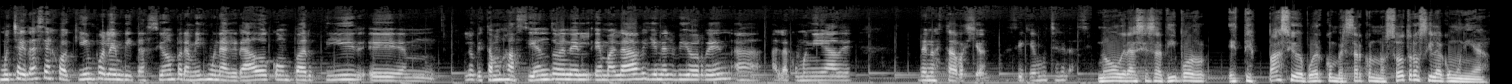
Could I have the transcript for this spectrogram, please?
Muchas gracias Joaquín por la invitación. Para mí es un agrado compartir eh, lo que estamos haciendo en el EMALAB y en el BioREN a, a la comunidad de de nuestra región. Así que muchas gracias. No, gracias a ti por este espacio de poder conversar con nosotros y la comunidad.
